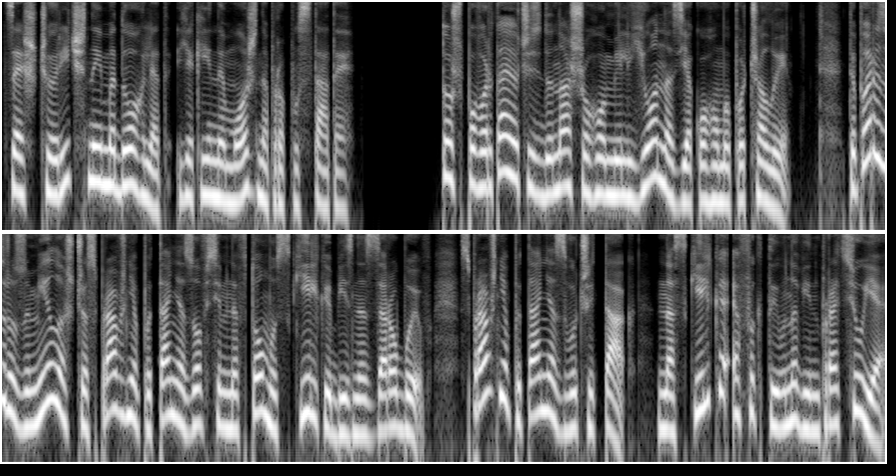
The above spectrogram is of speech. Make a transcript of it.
Це щорічний медогляд, який не можна пропустати. Тож, повертаючись до нашого мільйона, з якого ми почали, тепер зрозуміло, що справжнє питання зовсім не в тому, скільки бізнес заробив. Справжнє питання звучить так: наскільки ефективно він працює.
